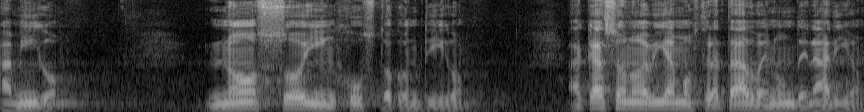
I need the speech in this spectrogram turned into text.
amigo, no soy injusto contigo. ¿Acaso no habíamos tratado en un denario?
